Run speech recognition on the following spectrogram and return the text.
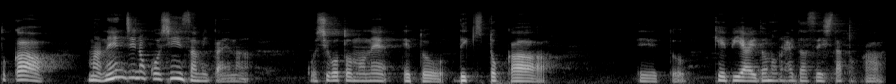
とか、まあ年次のこう審査みたいな、こう仕事のね、えっと、出来とか、えっと、KPI どのぐらい達成したとか、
